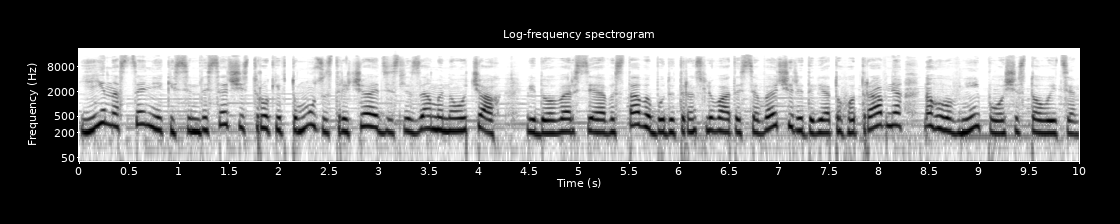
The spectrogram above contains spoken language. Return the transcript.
Її на сцені, які 76 років тому зустрічають зі сльозами на очах. Відеоверсія вистави буде транслюватися ввечері 9 травня на головній площі столиці.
